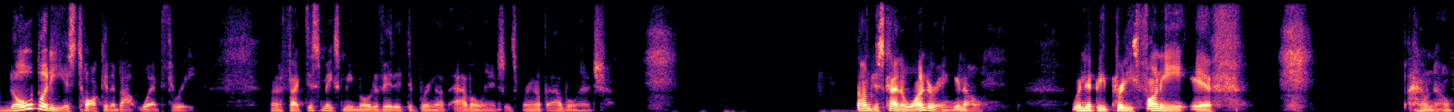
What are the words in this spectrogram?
nobody is talking about Web3. Matter of fact, this makes me motivated to bring up Avalanche. Let's bring up Avalanche. I'm just kind of wondering, you know, wouldn't it be pretty funny if, I don't know,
